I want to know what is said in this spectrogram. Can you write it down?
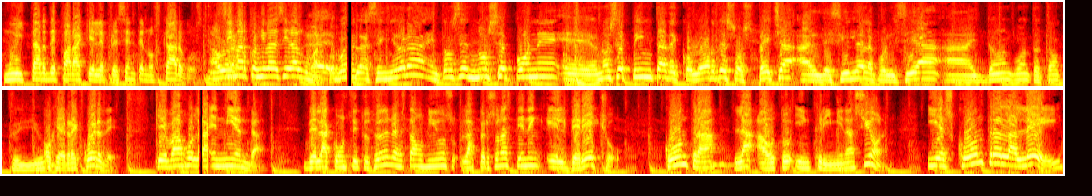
muy tarde para que le presenten los cargos. Ahora, sí, Marcos iba a decir algo, Eh, Marcos. bueno, la señora entonces no se pone, eh, no se pinta de color de sospecha al decirle a la policía, I don't want to talk to you. Ok, recuerde que bajo la enmienda de la Constitución de los Estados Unidos, las personas tienen el derecho contra la autoincriminación. Y es contra la ley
